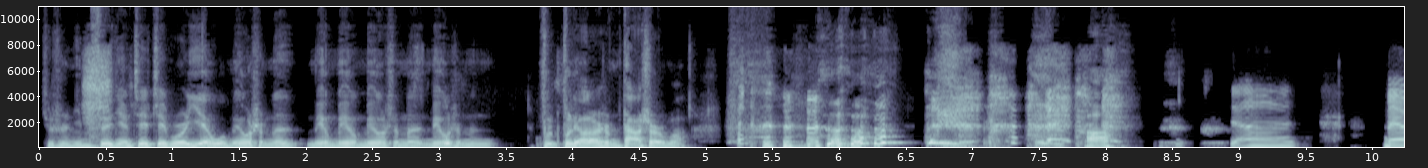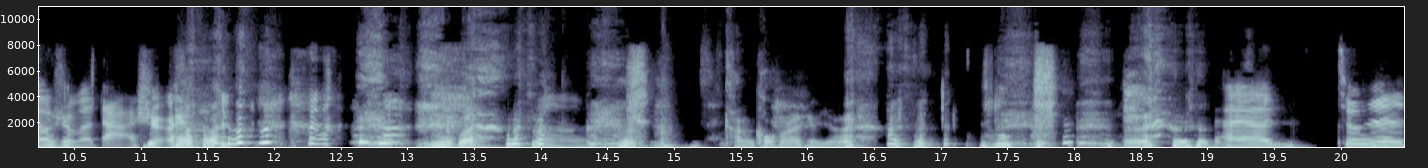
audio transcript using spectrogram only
就是你们最近这这波业务没有什么，没有没有没有什么，没有什么不不聊点什么大事吗？啊，嗯，没有什么大事儿。看口风还挺严。哎呀，就是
